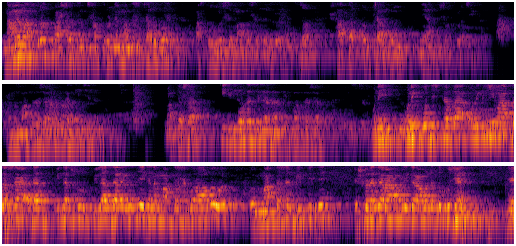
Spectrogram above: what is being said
নামে মাত্র পাঁচ সাত জন ছাত্র নিয়ে মাদ্রাসা চালু করে আজ পর্যন্ত সেই মাদ্রাসা চালু করে অথচ সাত আট টন চাল বোন নিয়ে আত্মসাৎ করেছে এখানে। মাদ্রাসার আপনারা কী ছিলেন? মাদ্রাসা? কি ছিল পদে ছিলেন আর কি মাদ্রাসার? উনি উনি প্রতিষ্ঠাতা উনি কি মাদ্রাসা এটা পিলার শুধু পিলার দাঁড়িয়ে গেছে এখানে মাদ্রাসা করা হবে ওই- ওই মাদ্রাসার ভিত্তিতে সরেচার আওয়ামী লীগের আমলে তো বুঝেন যে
